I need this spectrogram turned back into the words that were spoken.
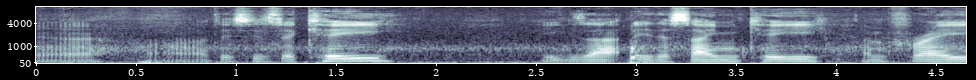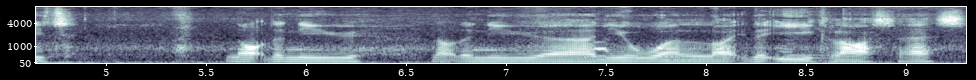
Uh, this is the key. Exactly the same key, I'm afraid. Not the new not the new uh, new one like the E class has.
